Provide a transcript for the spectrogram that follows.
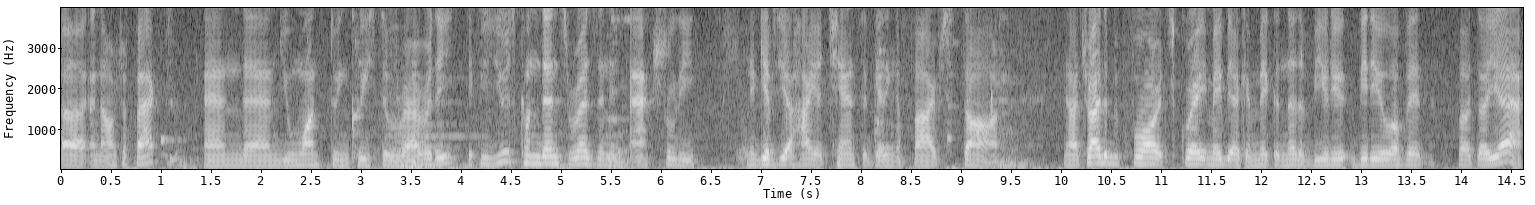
uh, an artifact and then you want to increase the rarity if you use condensed resin it actually it gives you a higher chance of getting a five star. You know, I tried it before it's great maybe I can make another video video of it but uh, yeah.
